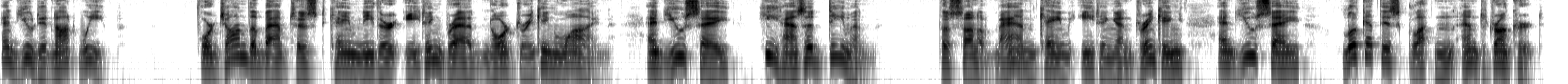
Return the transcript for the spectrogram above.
and you did not weep. For John the Baptist came neither eating bread nor drinking wine, and you say, He has a demon. The Son of Man came eating and drinking, and you say, Look at this glutton and drunkard,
